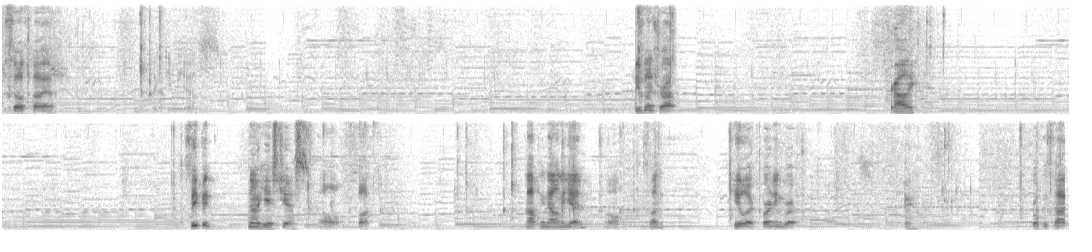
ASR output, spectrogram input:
You still have Kaya? He's gonna trap. Rally. Sleeping. No, he has GS. Oh, fuck. Knocking down again? Oh, Sun. Healer, Burning Breath. Okay. Broke his Kaya.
